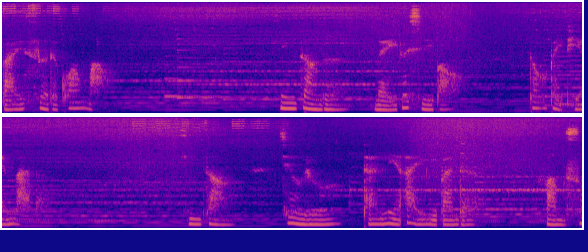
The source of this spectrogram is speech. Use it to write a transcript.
白色的光芒，心脏的每个细胞都被填满了，心脏就如谈恋爱一般的放松。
